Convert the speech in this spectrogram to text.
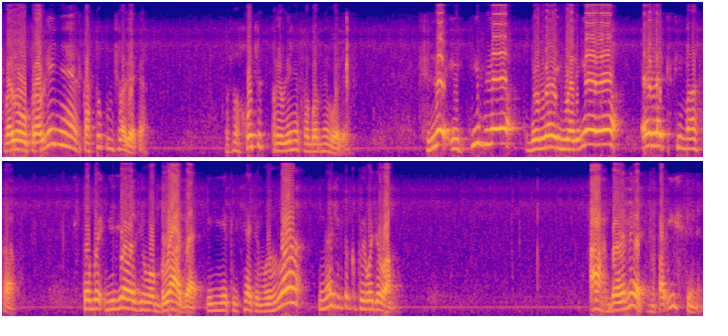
свое управление поступкам человека. Потому что он хочет проявления свободной воли. Шле и тивло было ерьеро электимасав. Чтобы не делать ему блага и не причинять ему зла, иначе только по его делам. Ах, бемет, но поистине,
